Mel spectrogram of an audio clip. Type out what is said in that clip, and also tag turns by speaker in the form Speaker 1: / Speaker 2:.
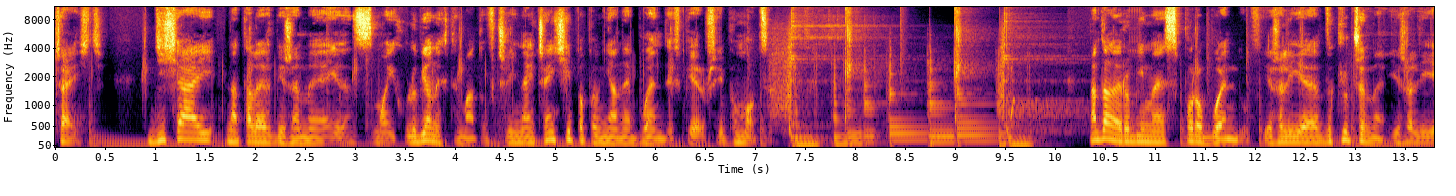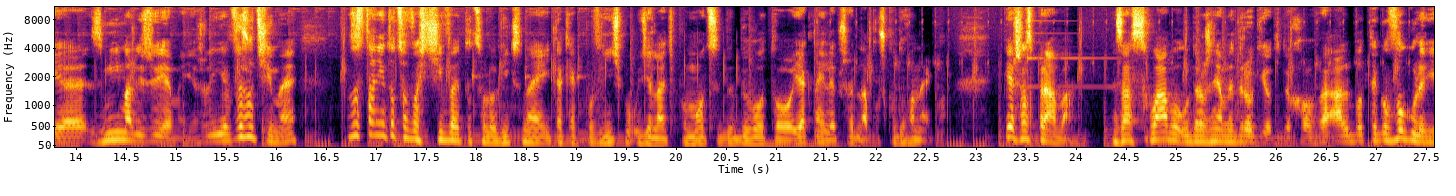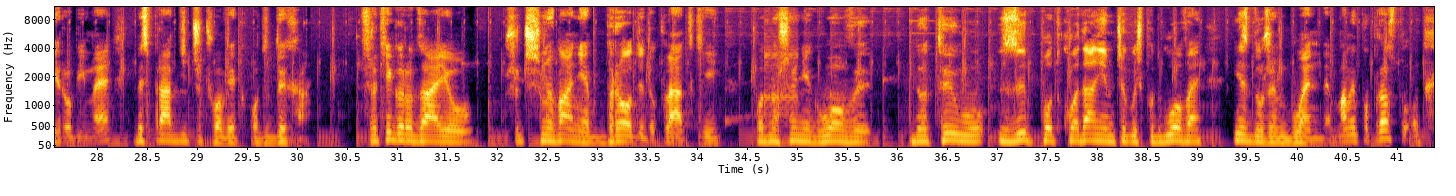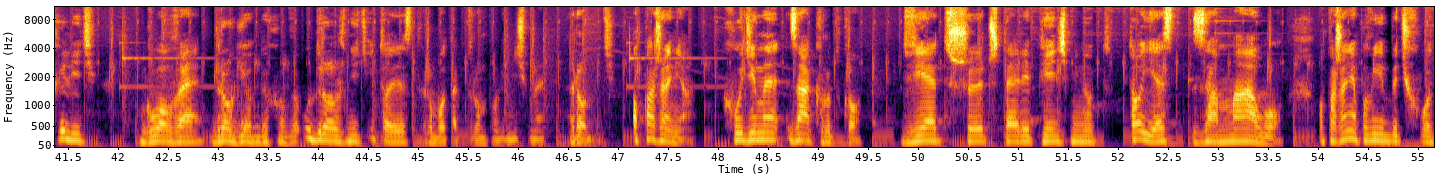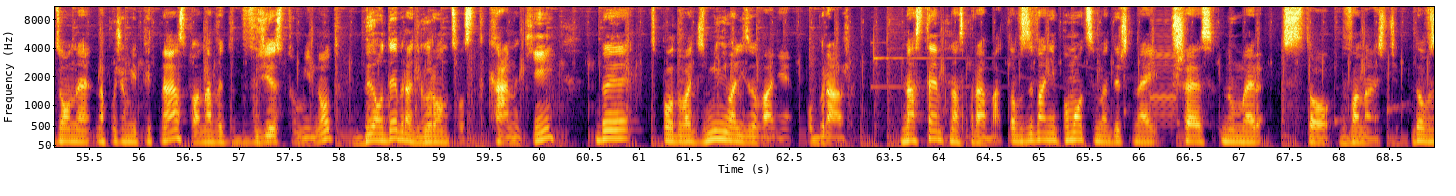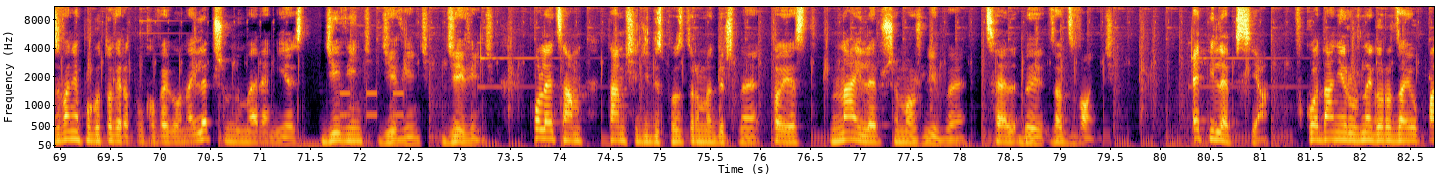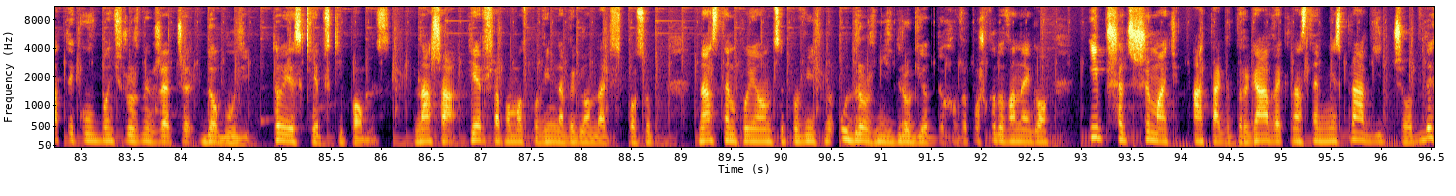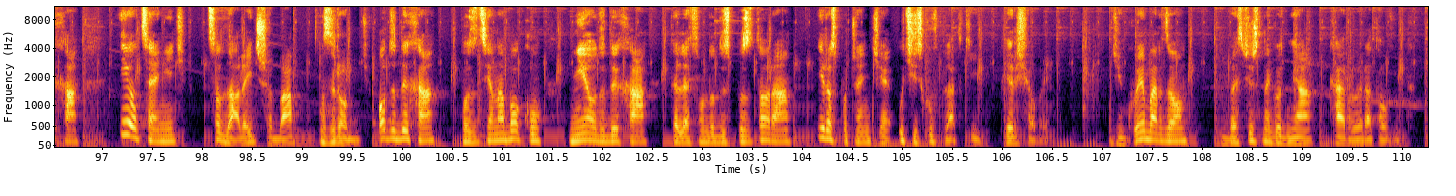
Speaker 1: Cześć. Dzisiaj na talerz bierzemy jeden z moich ulubionych tematów, czyli najczęściej popełniane błędy w pierwszej pomocy. Nadal robimy sporo błędów. Jeżeli je wykluczymy, jeżeli je zminimalizujemy, jeżeli je wyrzucimy, zostanie to, co właściwe, to, co logiczne i tak, jak powinniśmy udzielać pomocy, by było to jak najlepsze dla poszkodowanego. Pierwsza sprawa. Za słabo udrażniamy drogi oddechowe albo tego w ogóle nie robimy, by sprawdzić, czy człowiek oddycha. Wszelkiego rodzaju przytrzymywanie brody do klatki, podnoszenie głowy do tyłu z podkładaniem czegoś pod głowę jest dużym błędem. Mamy po prostu odchylić głowę, drogi oddechowe, udrożnić i to jest robota, którą powinniśmy robić. Oparzenia. Chłodzimy za krótko. 2, 3, 4, 5 minut to jest za mało. Oparzenia powinny być chłodzone na poziomie 15, a nawet 20 minut, by odebrać gorąco z tkanki, by spowodować zminimalizowanie obrażeń. Następna sprawa to wzywanie pomocy medycznej przez numer 112. Do wzywania pogotowia ratunkowego najlepszym numerem jest 999. Polecam, tam siedzi dyspozytor medyczny, to jest najlepszy możliwy cel, by zadzwonić. Epilepsja. Wkładanie różnego rodzaju patyków bądź różnych rzeczy do buzi. To jest kiepski pomysł. Nasza pierwsza pomoc powinna wyglądać w sposób następujący. Powinniśmy udrożnić drogi oddechowe poszkodowanego i przetrzymać atak drgawek, następnie sprawdzić, czy oddycha i ocenić, co dalej trzeba zrobić. Oddycha, pozycja na boku, nie oddycha, telefon do dyspozytora i rozpoczęcie ucisków klatki piersiowej. Dziękuję bardzo. Bezpiecznego dnia, Karol Ratownik.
